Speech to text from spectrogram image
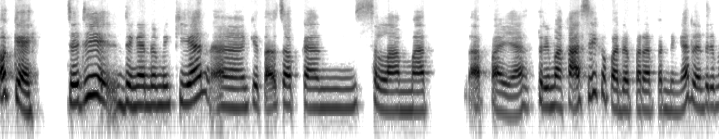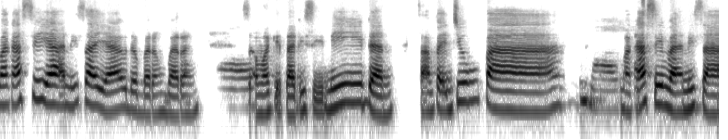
Oke, okay. jadi dengan demikian eh, kita ucapkan selamat apa ya terima kasih kepada para pendengar dan terima kasih ya Anissa ya udah bareng-bareng sama kita di sini dan sampai jumpa. Terima kasih Mbak Anissa.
